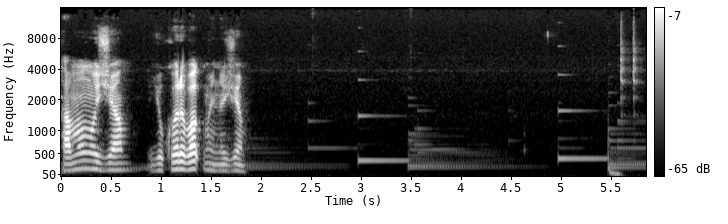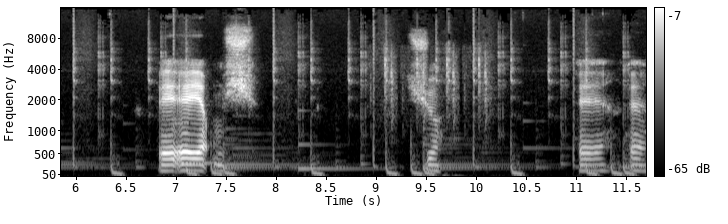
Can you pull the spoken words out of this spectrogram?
Tamam hocam. Yukarı bakmayın hocam. E E yapmış. Şu. E E.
